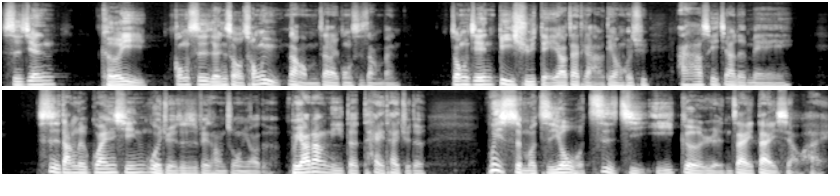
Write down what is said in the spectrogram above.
时间可以，公司人手充裕，那我们再来公司上班。中间必须得要再打个电话回去啊，睡觉了没？适当的关心，我觉得这是非常重要的。不要让你的太太觉得，为什么只有我自己一个人在带小孩？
